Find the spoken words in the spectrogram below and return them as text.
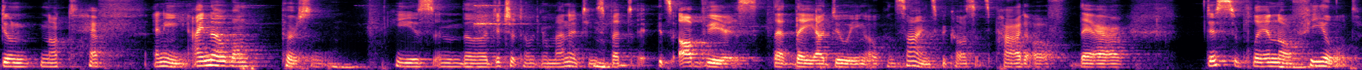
do not have any? I know one person. Mm. he is in the digital humanities, Mm-hmm. but it's obvious that they are doing open science because it's part of their discipline or field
